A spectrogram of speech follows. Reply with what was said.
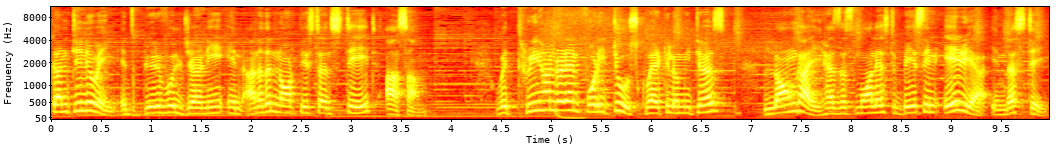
continuing its beautiful journey in another northeastern state, Assam. With 342 square kilometers, Longhai has the smallest basin area in the state.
